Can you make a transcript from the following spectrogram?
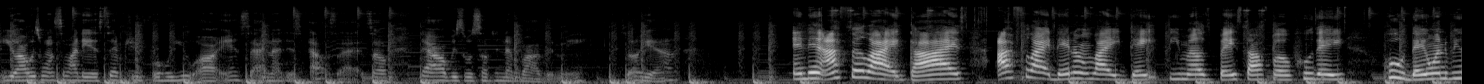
you always want somebody to accept you for who you are inside, not just outside. So that always was something that bothered me. So yeah. And then I feel like guys, I feel like they don't like date females based off of who they who they want to be.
